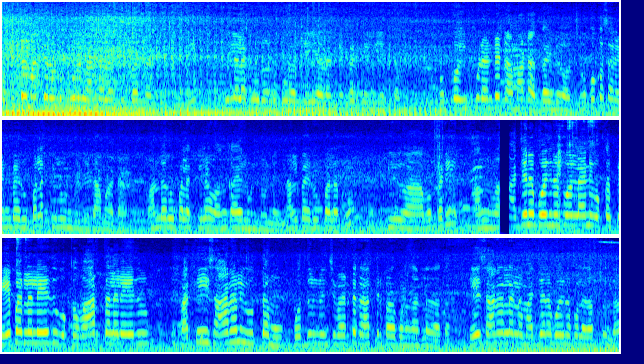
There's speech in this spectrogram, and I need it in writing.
ఒక పిల్ల మధ్య రెండు కూరలు అన్నాలంటే ఇబ్బంది అనిపిస్తుంది. పిల్లలకు రెండు కూరలు చేయాలంటే ఎక్కడ తెలియజేస్తాం ఒక్కో ఇప్పుడంటే టమాటా అగ్గైంది కావచ్చు. ఒక్కొక్కసారి ఎనభై రూపాయల కిలో ఉంటుంది టమాటా. వంద రూపాయల కిలో వంకాయలు ఉంటుండే. నలభై రూపాయలకు కి- ఒకటి మధ్యాహ్న భోజన కోళ్ళని ఒక పేపర్లో లేదు ఒక వార్తల లేదు. ప్రతి ఛానల్ చూస్తాము. పొద్దున్న నుంచి పడితే రాత్రి పదకొండు గంటల దాకా. ఏ ఛానళ్ళలో మధ్యాహ్న భోజన కోళ్ళ వస్తుందా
